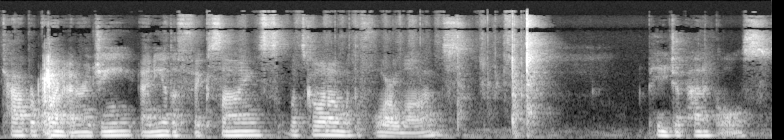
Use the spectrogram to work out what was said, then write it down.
Capricorn energy, any of the fixed signs. What's going on with the Four of Wands? Page of Pentacles.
